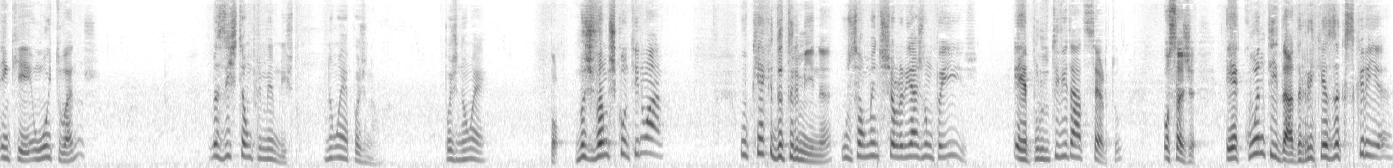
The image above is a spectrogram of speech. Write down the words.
em que Em 8 anos? Mas isto é um primeiro-ministro. Não é, pois não. Pois não é. Bom, mas vamos continuar. O que é que determina os aumentos salariais num país? É a produtividade, certo? Ou seja, é a quantidade de riqueza que se cria.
